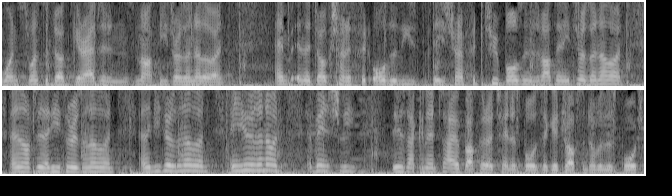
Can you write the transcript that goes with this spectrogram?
once once the dog grabs it in his mouth, he throws another one. And, and the dog's trying to fit all of these. He's trying to fit two balls in his mouth, and he throws another one. And then after that, he throws another one, and then he throws another one, and he throws another one. Eventually, there's like an entire bucket of tennis balls that get dropped on top of this porch,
